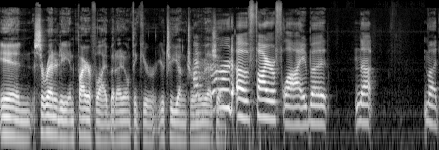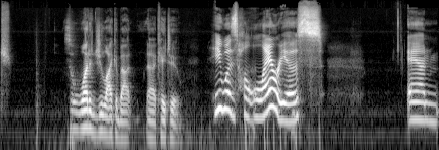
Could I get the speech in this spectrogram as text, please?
in Serenity and Firefly, but I don't think you're you're too young to I've remember that show. I've heard of Firefly, but not much. So, what did you like about uh, K two? He was hilarious, and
